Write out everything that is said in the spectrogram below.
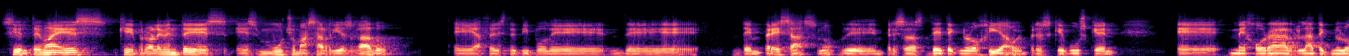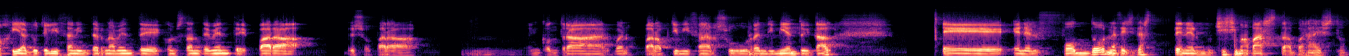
Sí, el tema es que probablemente es, es mucho más arriesgado eh, hacer este tipo de, de, empresas, ¿no? de empresas de tecnología o empresas que busquen eh, mejorar la tecnología que utilizan internamente constantemente para eso, para encontrar, bueno, para optimizar su rendimiento y tal, eh, en el fondo necesitas tener muchísima pasta para esto.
